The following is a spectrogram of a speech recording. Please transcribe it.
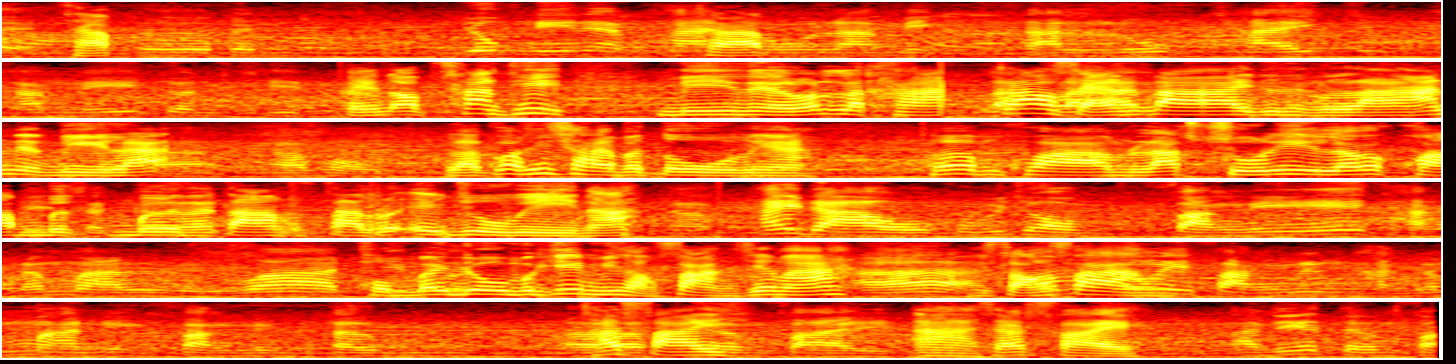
ยครับ คือเป็น ยุคนี้เนี่ยพาครับ โนรามิกซันรูฟใช้คำนี้จนชินเป็นออปชันที่มีในรถราคา 9 0 0 0 0 0ปลายจนถึงล้านเนี่ยมีแล้ว ครับผม แล้วก็ที่ชายประตูเป็นไงเพิ่มความลักชูรี่แล้วก็ความบึกบึนตามสไตล์รถ SUV นะ ครับให้เดาคุณผู้ชมฝั่งนี้ถังน้ำมันหรือว่าผมไปดูเมื่อกี้มีสองฝั่งใช่ไหมามีสองฝั่ง ต้องมีฝั่งหนึ่งถังน้ำมันอีกฝั่งหนึ่งเติมเอ่อชาร์จไฟ เติมไฟ อ่าชาร์จไฟ อันนี้เติมไฟ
